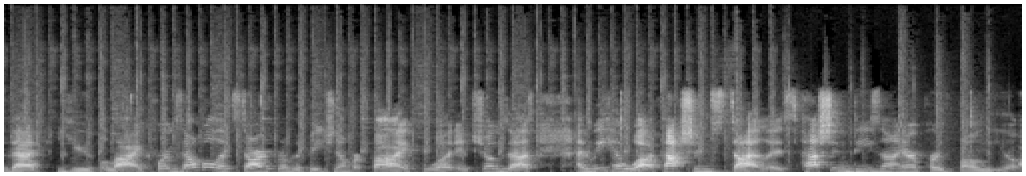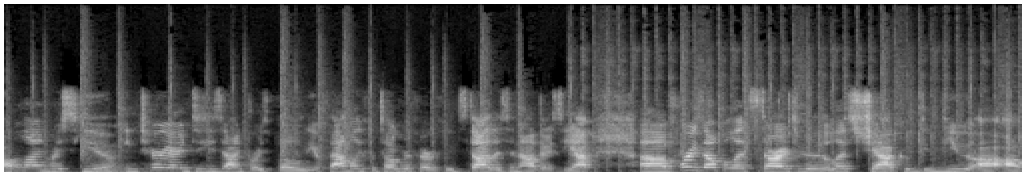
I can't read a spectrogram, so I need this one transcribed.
that you like. For example let's start from the page number five what it shows us. And we have what? Fashion stylist fashion designer portfolio online resume interior design portfolio family photographer food stylist and others. Yep. Uh, for example let's start to let's check the view uh,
